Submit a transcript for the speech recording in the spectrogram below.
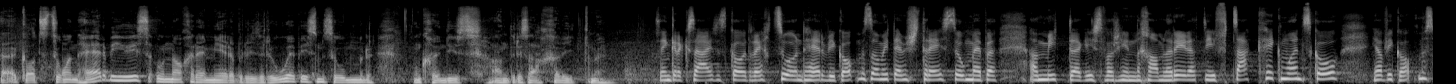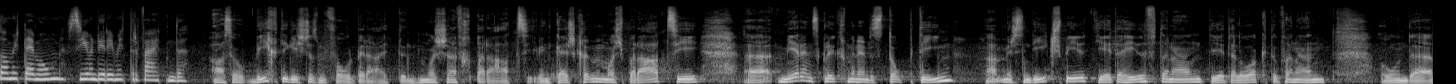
äh, geht zu und her bei uns und nachher haben wir aber wieder Ruhe bis im Sommer und können uns andere Sachen widmen. Sie haben gerade gesagt, es geht recht zu und her. Wie geht man so mit dem Stress um? Eben, am Mittag ist es wahrscheinlich einmal relativ zackig, muss gehen. Ja, wie geht man so mit dem um, Sie und Ihre Mitarbeitenden? Also wichtig ist, dass wir vorbereiten. Du musst einfach bereit sein. Wenn die Gäste kommen, musst du bereit sein. Äh, wir haben das Glück, wir haben ein Top-Team. Wir sind eingespielt, jeder hilft einander, jeder schaut aufeinander. Und äh,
